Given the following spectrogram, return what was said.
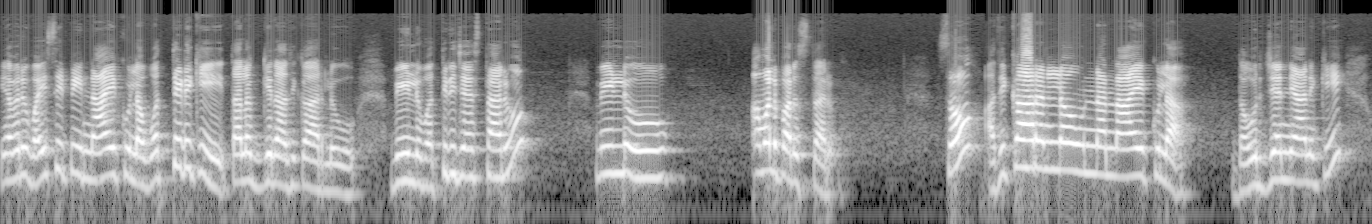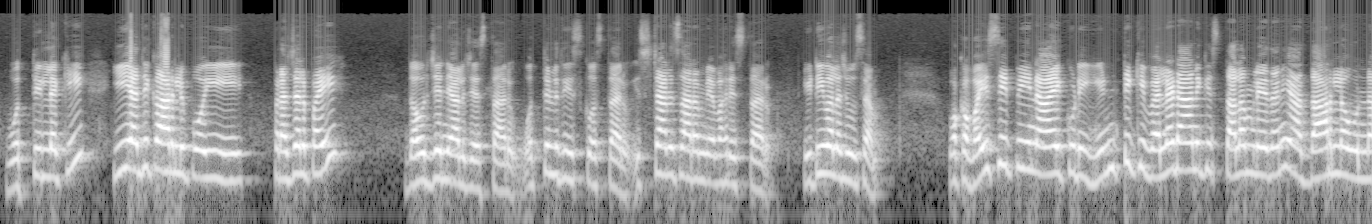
ఎవరు వైసీపీ నాయకుల ఒత్తిడికి తలొగ్గిన అధికారులు వీళ్ళు ఒత్తిడి చేస్తారు. వీళ్ళు అమలుపరుస్తారు. సో అధికారంలో ఉన్న నాయకుల దౌర్జన్యానికి ఒత్తిళ్ళకి ఈ అధికారులు పోయి ప్రజలపై దౌర్జన్యాలు చేస్తారు ఒత్తిళ్ళు తీసుకొస్తారు ఇష్టానుసారం వ్యవహరిస్తారు. ఇటీవల చూసాం ఒక వైసీపీ నాయకుడి ఇంటికి వెళ్ళడానికి స్థలం లేదని ఆ దారిలో ఉన్న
